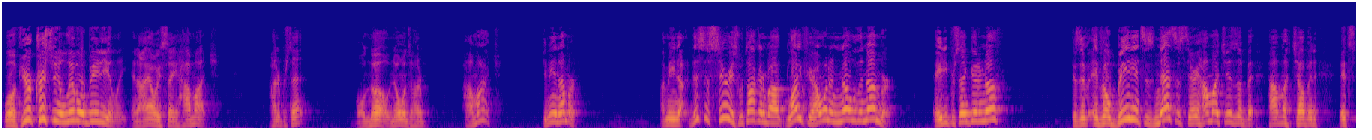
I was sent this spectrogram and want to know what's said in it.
well, if you're a Christian, you'll live obediently. And I always say, how much? 100%? Well, no, no one's 100 How much? Give me a number. I mean, uh, this is serious. We're talking about life here. I want to know the number. 80% good enough? Because if, if obedience is necessary, how much is a, how much of it? It's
